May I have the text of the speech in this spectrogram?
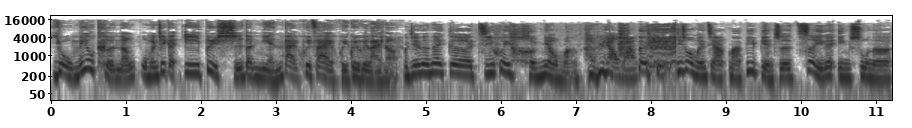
有没有可能我们这个一对十的年代会再回归回来呢？我觉得那个机会很渺茫，很渺茫。对，其实我们讲马币贬值这一个因素呢。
